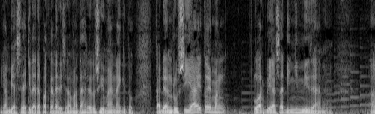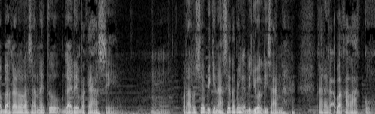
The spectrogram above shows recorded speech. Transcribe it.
yang biasanya kita dapatkan dari sinar matahari terus gimana gitu. Keadaan Rusia itu emang luar biasa dingin di sana. Uh, bahkan orang sana itu nggak ada yang pakai AC Hmm. Orang Rusia bikin AC tapi nggak dijual di sana karena nggak bakal laku.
